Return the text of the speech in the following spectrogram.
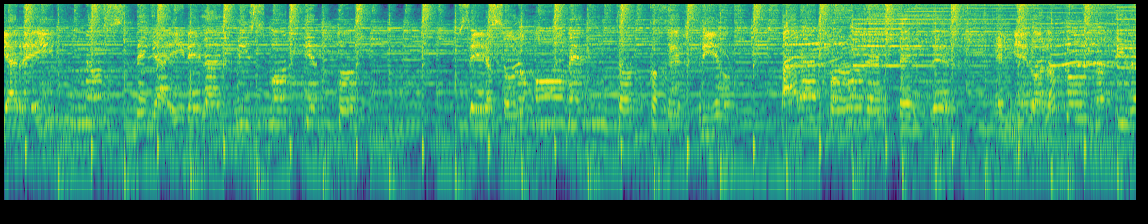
y a reírnos de ella y de él al mismo tiempo. Será solo un momento coger frío para poder perder el miedo a lo conocido,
